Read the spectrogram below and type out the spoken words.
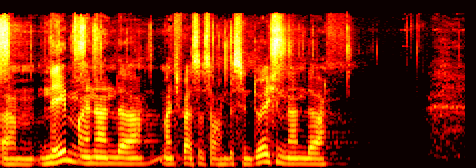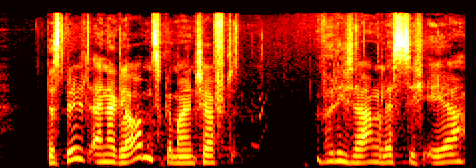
ähm, nebeneinander, manchmal ist es auch ein bisschen durcheinander. Das Bild einer Glaubensgemeinschaft, würde ich sagen, lässt sich eher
